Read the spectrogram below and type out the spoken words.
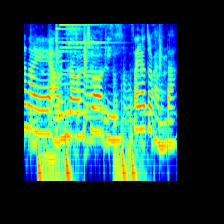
나 같이 주또 하나의 아름다운 추억이 쌓여져 간다.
